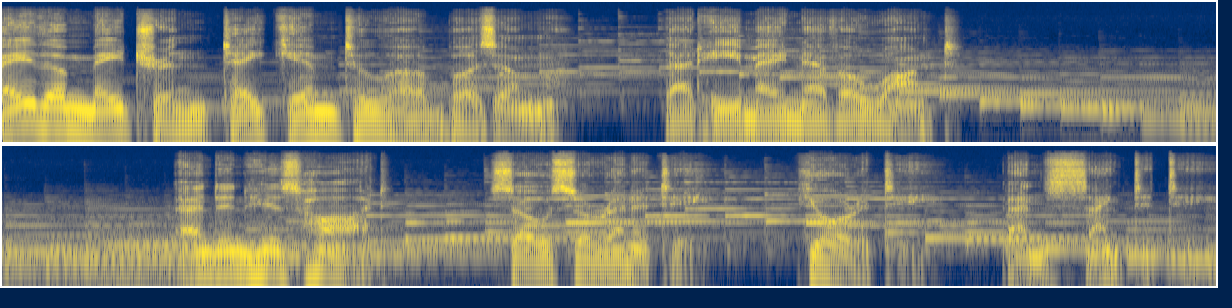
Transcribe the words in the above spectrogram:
May the matron take him to her bosom, that he may never want. And in his heart sow serenity, purity, and sanctity.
